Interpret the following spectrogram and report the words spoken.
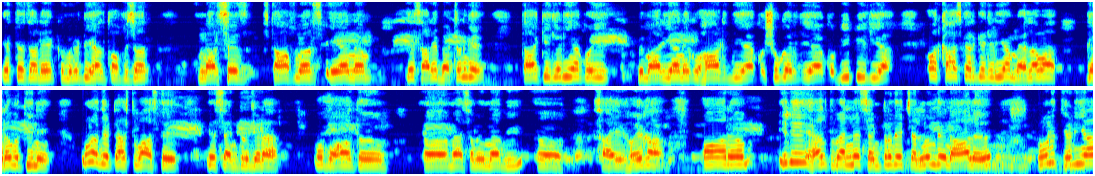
ਇੱਥੇ ਸਾਡੇ community health officer nurses staff nurse ANM ਇਹ ਸਾਰੇ ਬੈਠਣਗੇ ਤਾਂ ਕਿ ਜਿਹੜੀਆਂ ਕੋਈ ਬਿਮਾਰੀਆਂ ਨੇ, ਕੋਈ ਹਾਰਟ ਦੀ ਹੈ ਕੋਈ ਸ਼ੂਗਰ ਦੀ ਹੈ ਕੋਈ ਬੀਪੀ ਦੀ ਹੈ ਔਰ ਖਾਸ ਕਰਕੇ ਜਿਹੜੀਆਂ ਮਹਿਲਾਵਾਂ ਗਰਭਵਤੀ ਨੇ, ਉਹਨਾਂ ਦੇ ਟੈਸਟ ਵਾਸਤੇ ਇਹ ਸੈਂਟਰ ਜਿਹੜਾ, ਉਹ ਬਹੁਤ ਮੈਂ ਸਮਝਦਾ ਵੀ ਸਹਾਇ ਹੋਏਗਾ। ਔਰ ਇਹਦੇ ਹੈਲਥ ਵੈਲਨੈਸ ਸੈਂਟਰ ਦੇ ਚੱਲਣ ਦੇ ਨਾਲ ਹੁਣ ਜਿਹੜੀਆਂ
